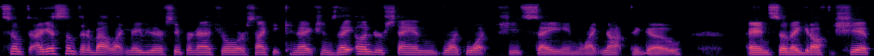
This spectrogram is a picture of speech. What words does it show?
something I guess something about like maybe their supernatural or psychic connections. They understand like what she's saying, like not to go, and so they get off the ship.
